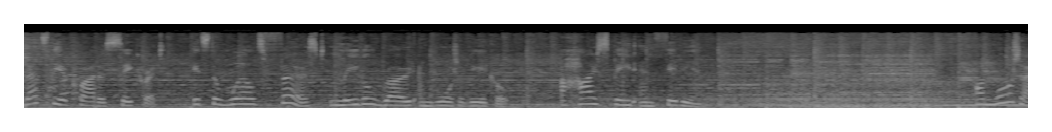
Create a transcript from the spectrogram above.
That's the Aquada's secret. It's the world's first legal road and water vehicle, a high-speed amphibian. On water,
